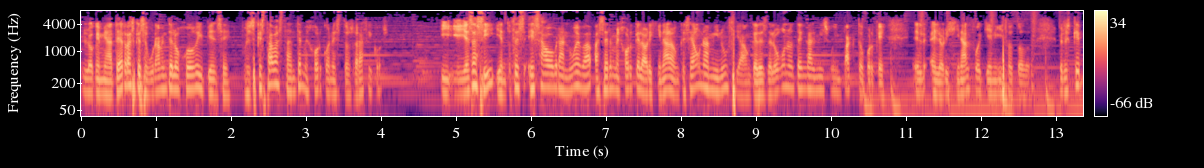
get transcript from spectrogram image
lo que me aterra es que seguramente lo juegue y piense, pues es que está bastante mejor con estos gráficos. Y, es así, y entonces esa obra nueva va a ser mejor que la original, aunque sea una minucia, aunque desde luego no tenga el mismo impacto, porque el, original fue quien hizo todo. Pero es que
